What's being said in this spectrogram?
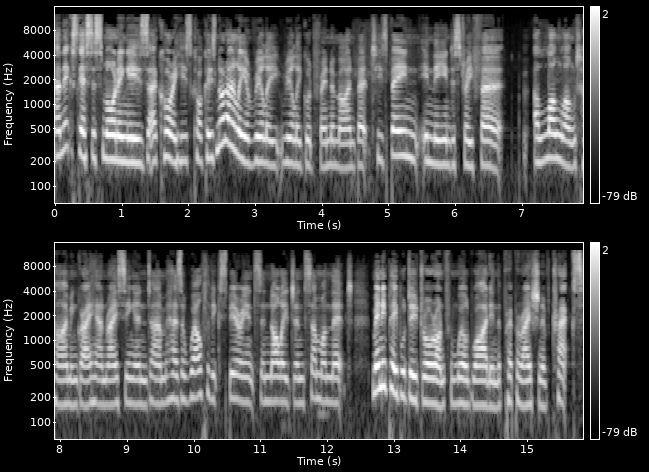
our next guest this morning is uh, Corey Hiscock. He's not only a really, really good friend of mine, but he's been in the industry for a long, long time in greyhound racing and um, has a wealth of experience and knowledge and someone that many people do draw on from worldwide in the preparation of tracks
